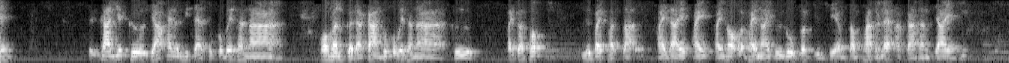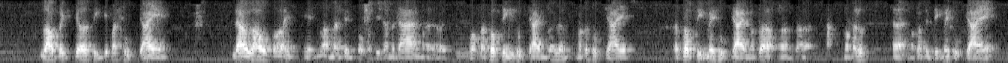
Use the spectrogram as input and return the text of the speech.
ถึงขั้นยึดคืออยากให้มันมีแต่สุขเวทนาพอมันเกิดอาการทุกขเวทนาคือไปกระทบหรือไปผัสสะภายในภายภายนอกและภายในคือรูปรสกลิ่นเสียงสัมผัสและอาการทางใจ เราไปเจอสิ่งที่มันถูกใจ แล้วเราก็เห็นว่ามันเป็นปกติธรรมดาเออพอกระทบสิ่งที่ถูกใจมันก็เริ่มมันก็ถูกใจ กระทบสิ่งไม่ถูกใจมันก็เออก็มันก็รู้เออมันก็เป็นสิ่งไม่ถูกใจ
